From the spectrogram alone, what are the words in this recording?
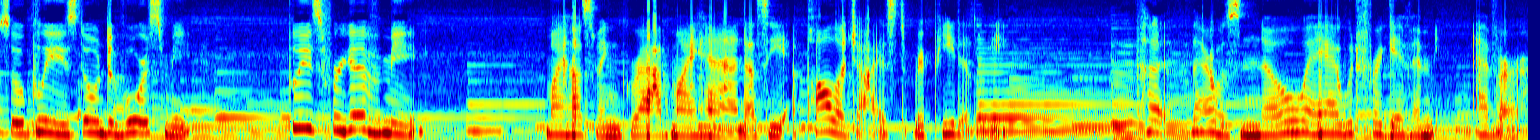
So please don't divorce me. Please forgive me. My husband grabbed my hand as he apologized repeatedly. But there was no way I would forgive him ever.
